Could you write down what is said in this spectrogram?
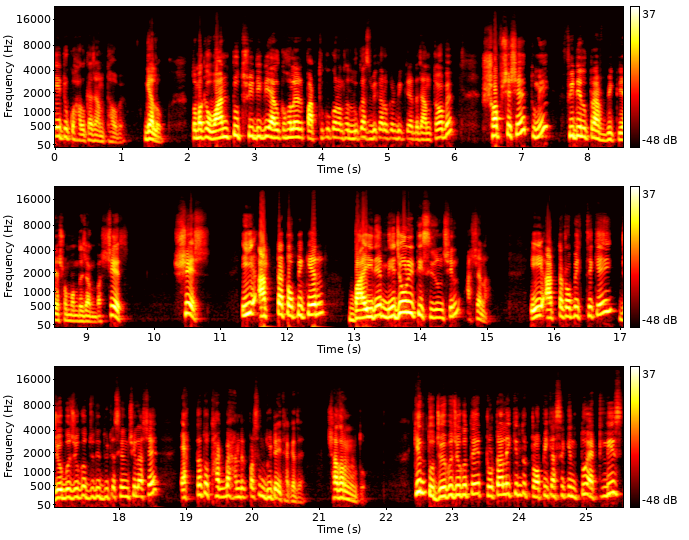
এটুকু হালকা জানতে হবে। গেল। তোমাকে ওয়ান টু থ্রি ডিগ্রি অ্যালকোহলের পার্থক্যকরণ অর্থাৎ লুকাস বিকারকের বিক্রিয়াটা জানতে হবে। সবশেষে তুমি ফিডেল ক্রাফট বিক্রিয়া সম্বন্ধে জানবা। শেষ। শেষ। এই আটটা টপিকের বাইরে মেজরিটি সৃজনশীল আসে না। এই আটটা টপিক থেকেই জৈব যুগ যদি দুইটা সৃজনশীল আসে, একটা তো থাকবে হান্ড্রেড পার্সেন্ট দুইটাই থাকে যায়, সাধারণত। কিন্তু জৈব জগতে টোটালি কিন্তু টপিক আছে কিন্তু অ্যাটলিস্ট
